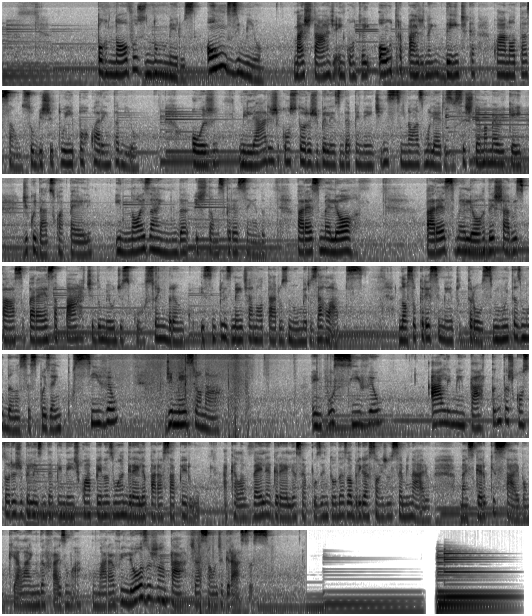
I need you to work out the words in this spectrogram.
por novos números, 11 mil. Mais tarde, encontrei outra página idêntica com a anotação: substituir por 40 mil. Hoje, milhares de consultoras de beleza independente ensinam as mulheres o sistema Mary Kay de cuidados com a pele e nós ainda estamos crescendo. Parece melhor Parece melhor deixar o espaço para essa parte do meu discurso em branco e simplesmente anotar os números a lápis. Nosso crescimento trouxe muitas mudanças, pois é impossível dimensionar, é impossível alimentar tantas consultoras de beleza independente com apenas uma grelha para assar peru. Aquela velha grelha se aposentou das obrigações do seminário, mas quero que saibam que ela ainda faz uma, um maravilhoso jantar de ação de graças.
